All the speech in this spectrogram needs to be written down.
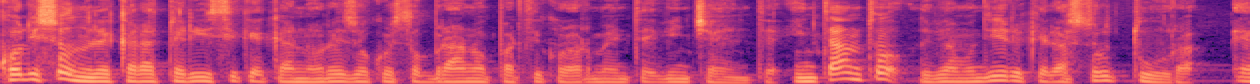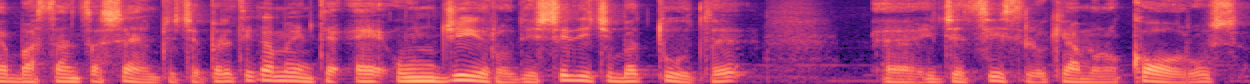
Quali sono le caratteristiche che hanno reso questo brano particolarmente vincente? Intanto dobbiamo dire che la struttura è abbastanza semplice, praticamente è un giro di 16 battute, eh, i jazzisti lo chiamano chorus,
